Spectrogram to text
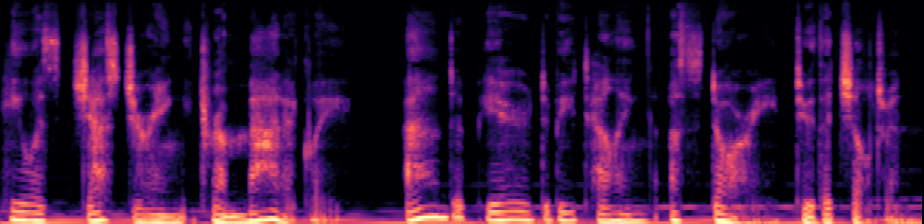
He was gesturing dramatically and appeared to be telling a story to the children.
